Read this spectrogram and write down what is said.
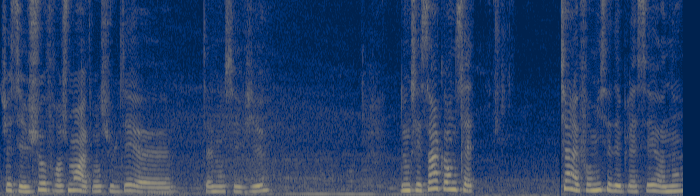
Tu vois, c'est chaud, franchement, à consulter, euh, tellement c'est vieux. Donc c'est 57. Tiens, la fourmi s'est déplacée, oh non.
